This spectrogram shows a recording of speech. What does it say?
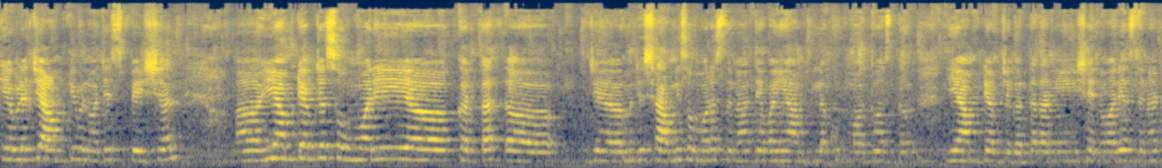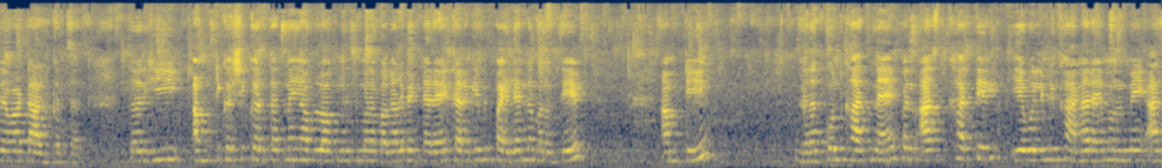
केवळ्याची आमटी बनवायची स्पेशल ही आमटी आमच्या सोमवारी करतात. जे म्हणजे श्रावणी सोमवार असतं ना तेव्हा ही आमटीला खूप महत्त्व असतं. ही आमटी आमचे करतात आणि शनिवारी असते ना तेव्हा डाल करतात. तर ही आमटी कशी करतात ना ह्या ब्लॉगमध्ये तुम्हाला बघायला भेटणार आहे. कारण की मी पहिल्यांदा बनवते आमटी. घरात कोण खात नाही पण आज खातील. येवली मी खाणार आहे म्हणून मी आज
